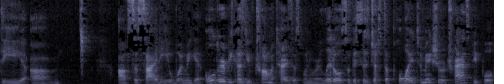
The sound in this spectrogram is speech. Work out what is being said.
the um, of society when we get older because you've traumatized us when we were little. So this is just a ploy to make sure trans people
